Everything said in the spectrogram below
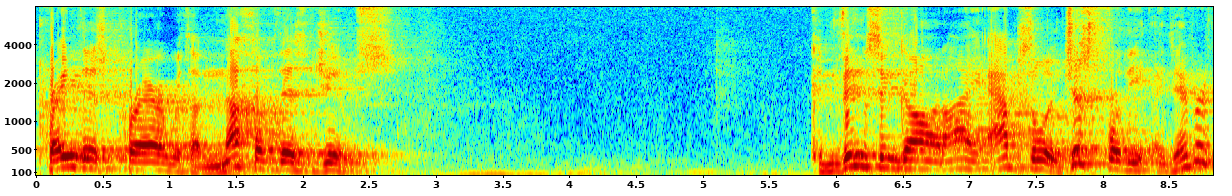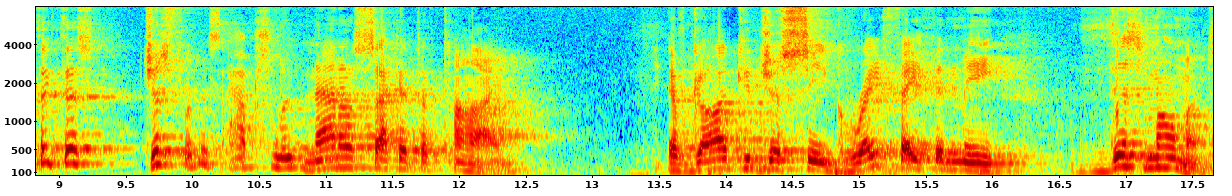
pray this prayer with enough of this juice, convincing God, I absolutely, just for the, do you ever think this? Just for this absolute nanosecond of time, if God could just see great faith in me this moment,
